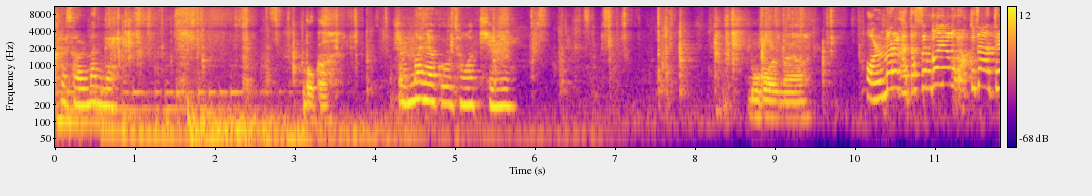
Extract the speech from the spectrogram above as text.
그래서 얼만데? 뭐가? 얼마냐고 정확히. 뭐가 얼마야? 얼마를 갖다 쓴 거냐고 박구자한테!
